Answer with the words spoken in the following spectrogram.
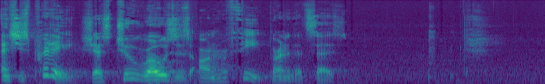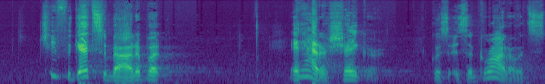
And she's pretty. She has two roses on her feet, Bernadette says. She forgets about it, but it had a shaker because it's a grotto, it's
